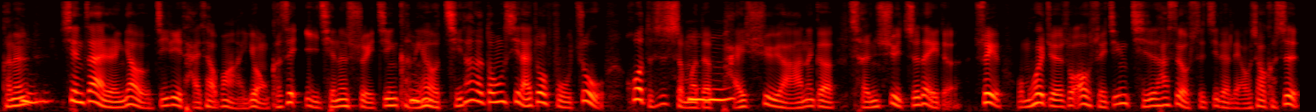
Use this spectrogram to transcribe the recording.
可能现在人要有激励台才有办法用，嗯、可是以前的水晶可能要有其他的东西来做辅助，嗯、或者是什么的排序啊、嗯、那个程序之类的，所以我们会觉得说哦，水晶其实它是有实际的疗效，可是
